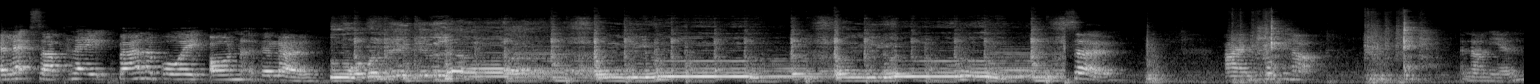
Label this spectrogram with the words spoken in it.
Alexa, play Burna Boy on the low. On the low. So, I'm chopping up an onion.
